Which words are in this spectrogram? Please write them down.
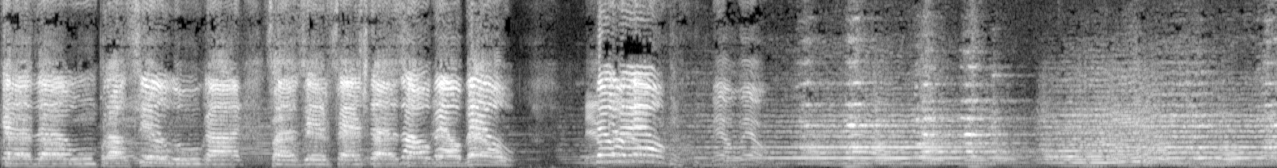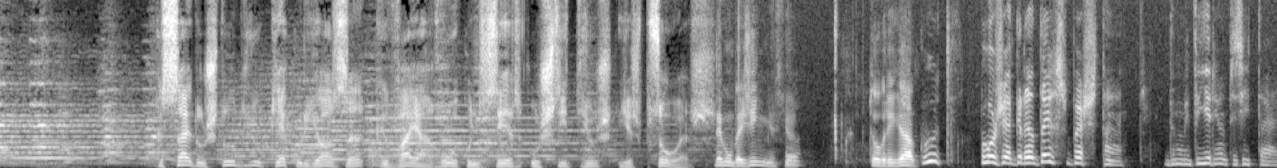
cada um para o seu lugar, fazer festas ao Bel Bel. Bel Bel! Bel Bel! Que sai do estúdio, que é curiosa, que vai à rua conhecer os sítios e as pessoas. Dê-me um beijinho, meu senhor. Muito obrigado. Hoje agradeço bastante de me virem visitar.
